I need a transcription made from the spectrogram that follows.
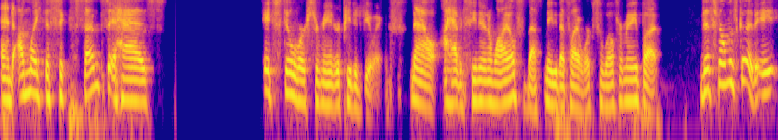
And unlike The Sixth Sense, it has it still works for me in repeated viewings. Now, I haven't seen it in a while, so that's maybe that's why it works so well for me. But this film is good. It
